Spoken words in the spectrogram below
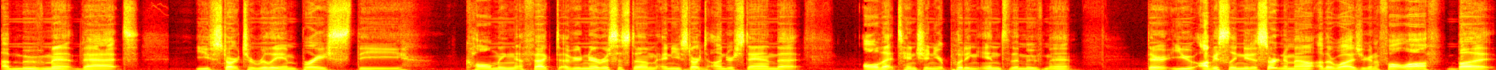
a movement that you start to really embrace the calming effect of your nervous system and you start mm-hmm. to understand that all that tension you're putting into the movement there you obviously need a certain amount otherwise you're going to fall off but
